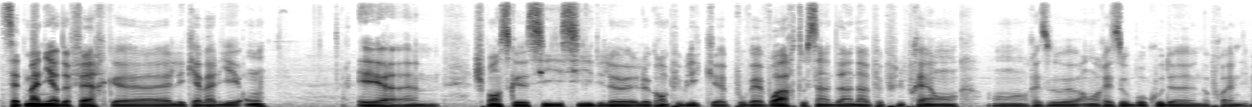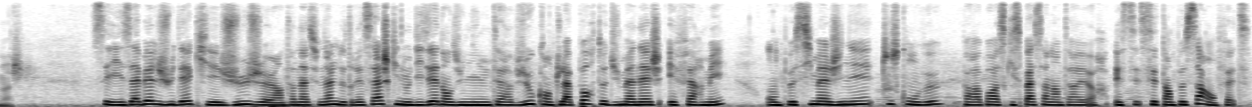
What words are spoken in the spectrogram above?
cette manière de faire que les cavaliers ont et euh, je pense que si, si le, le, grand public pouvait voir tout ça d'un peu plus près, on, on, résout, on résout beaucoup de nos problèmes d'image. C'est Isabelle Judet, qui est juge internationale de dressage, qui nous disait dans une interview quand la porte du manège est fermée, on peut s'imaginer tout ce qu'on veut par rapport à ce qui se passe à l'intérieur. Et c'est un peu ça, en fait.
